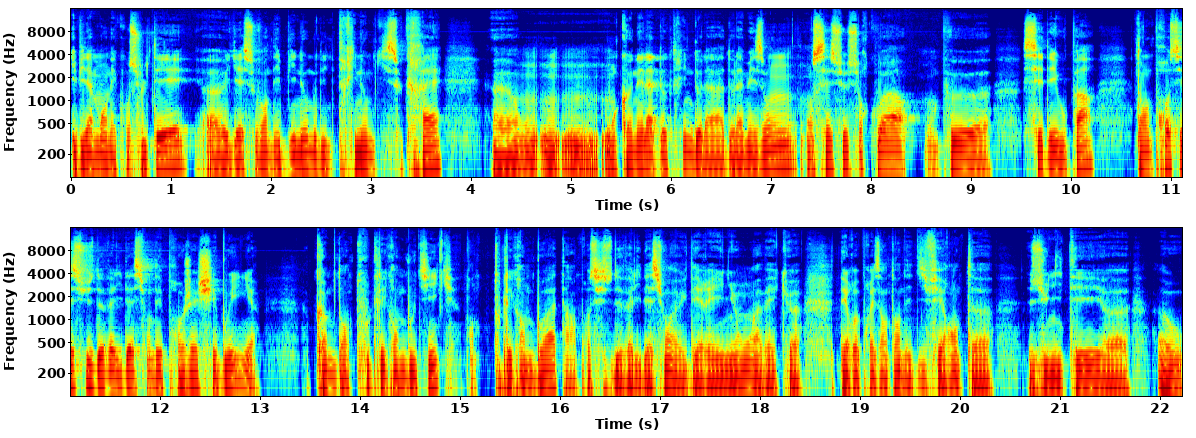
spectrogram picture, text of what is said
Évidemment, on est consulté. Euh, il y a souvent des binômes ou des trinômes qui se créent. Euh, on, on, on, connaît la doctrine de la, de la maison. On sait ce sur quoi on peut céder ou pas. Dans le processus de validation des projets chez Bouygues, comme dans toutes les grandes boutiques, dans toutes les grandes boîtes, un processus de validation avec des réunions, avec euh, des représentants des différentes euh, unités euh, ou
